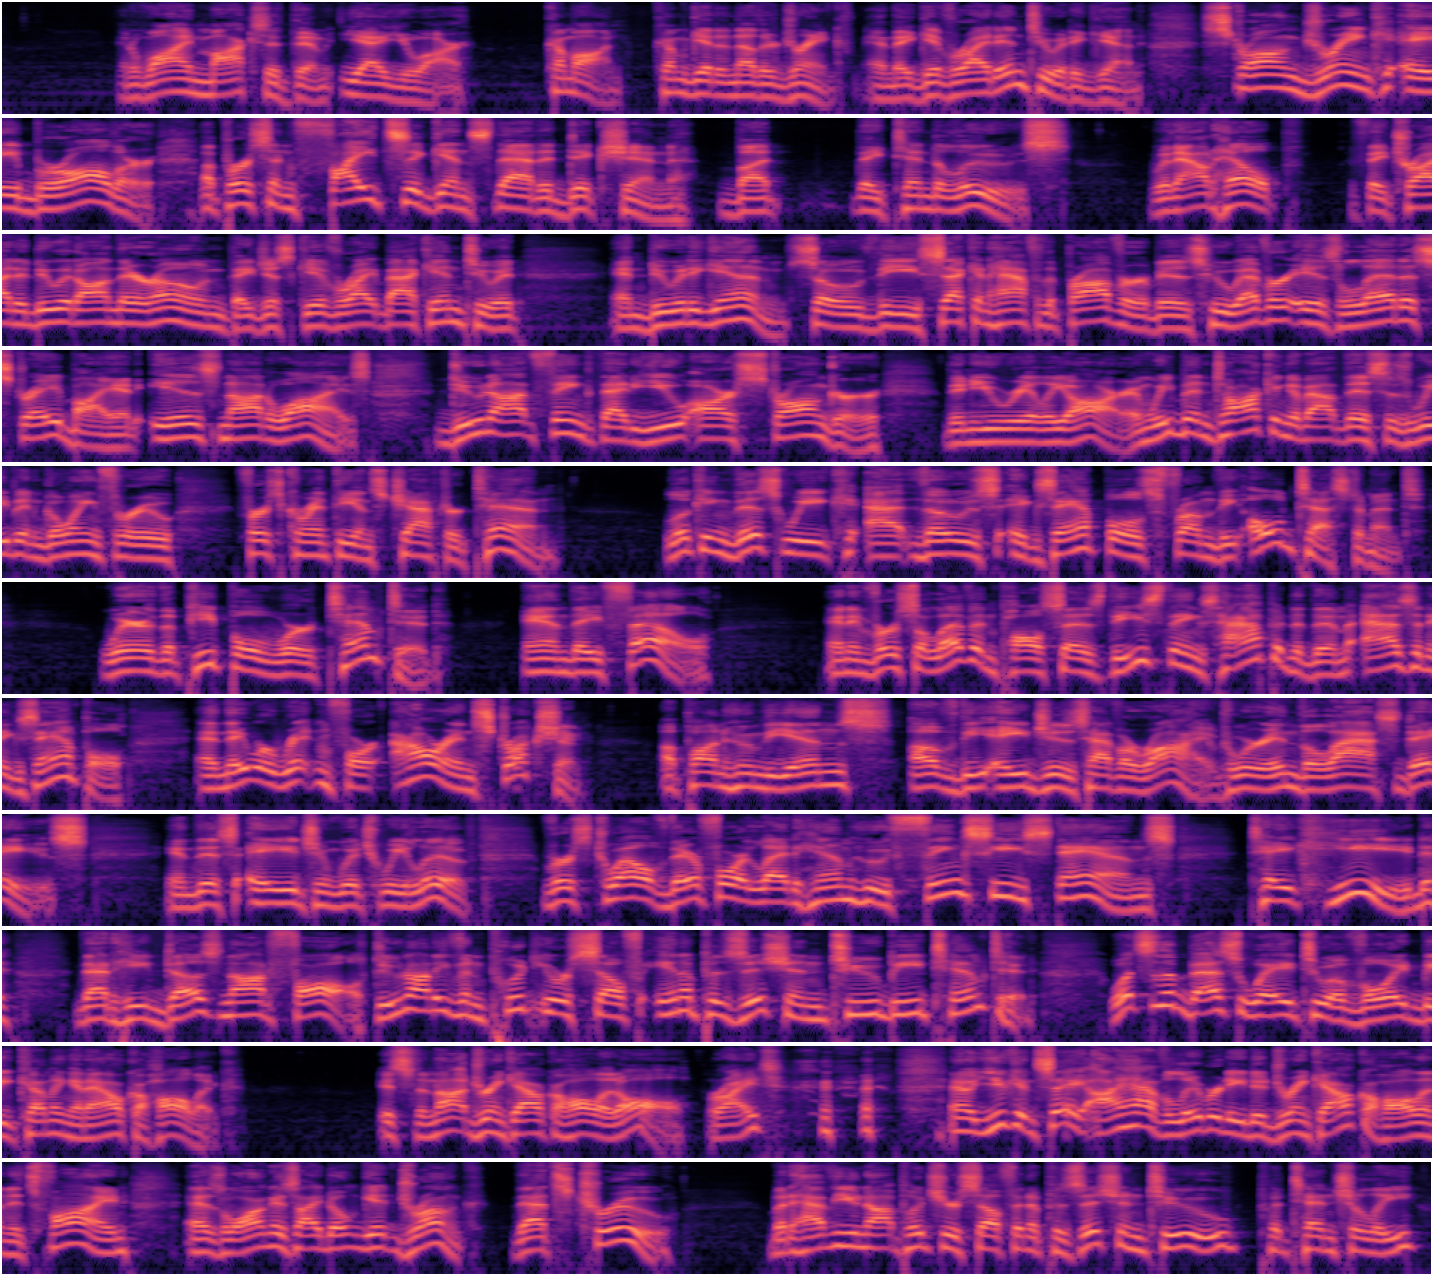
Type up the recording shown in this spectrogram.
And wine mocks at them. Yeah, you are. Come on, come get another drink. And they give right into it again. Strong drink, a brawler. A person fights against that addiction, but they tend to lose without help. If they try to do it on their own, they just give right back into it and do it again. So the second half of the proverb is whoever is led astray by it is not wise. Do not think that you are stronger than you really are. And we've been talking about this as we've been going through 1 Corinthians chapter 10 looking this week at those examples from the Old Testament where the people were tempted and they fell. And in verse 11, Paul says these things happened to them as an example, and they were written for our instruction, upon whom the ends of the ages have arrived. We're in the last days in this age in which we live. Verse 12, therefore let him who thinks he stands Take heed that he does not fall. Do not even put yourself in a position to be tempted. What's the best way to avoid becoming an alcoholic? It's to not drink alcohol at all, right? now, you can say, I have liberty to drink alcohol and it's fine as long as I don't get drunk. That's true. But have you not put yourself in a position to potentially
